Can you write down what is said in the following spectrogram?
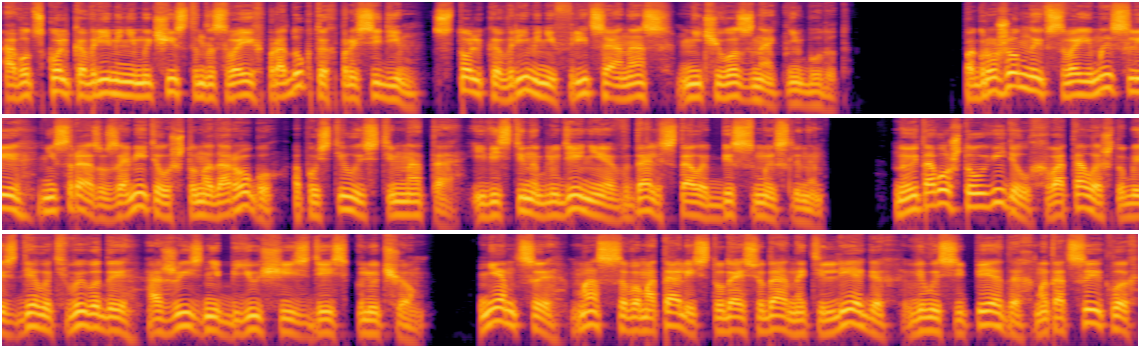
А вот сколько времени мы чисто на своих продуктах просидим, столько времени фрицы о нас ничего знать не будут. Погруженный в свои мысли, не сразу заметил, что на дорогу опустилась темнота, и вести наблюдение вдаль стало бессмысленным. Но и того, что увидел, хватало, чтобы сделать выводы о жизни, бьющей здесь ключом. Немцы массово мотались туда-сюда на телегах, велосипедах, мотоциклах,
